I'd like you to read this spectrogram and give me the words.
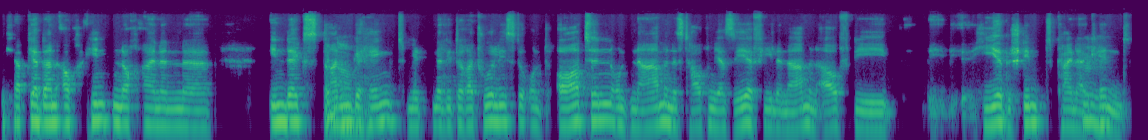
Ich habe ja dann auch hinten noch einen äh, Index dran genau. gehängt mit einer Literaturliste und Orten und Namen. Es tauchen ja sehr viele Namen auf, die hier bestimmt keiner mhm. kennt.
